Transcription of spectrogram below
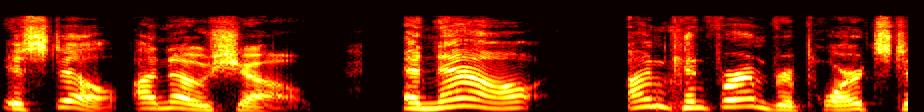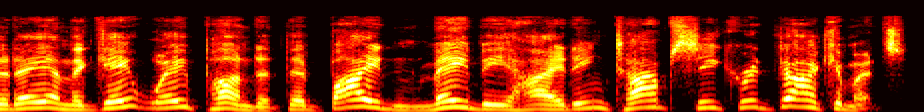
is still a no show. And now, unconfirmed reports today in the Gateway Pundit that Biden may be hiding top secret documents.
